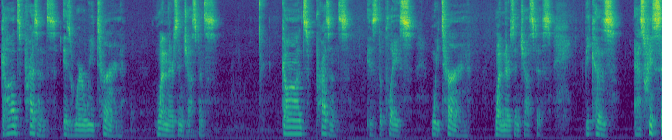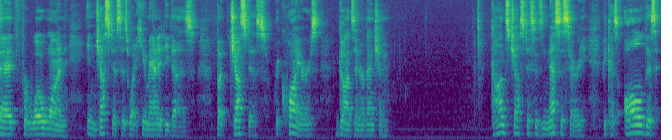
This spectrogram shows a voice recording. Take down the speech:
God's presence is where we turn when there's injustice. God's presence is the place we turn when there's injustice. Because, as we said for Woe 1, injustice is what humanity does, but justice requires God's intervention. God's justice is necessary because all this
